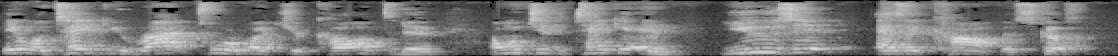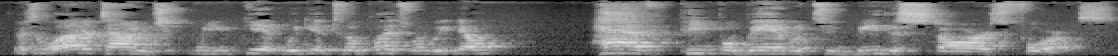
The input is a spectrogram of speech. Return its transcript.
It will take you right toward what you're called to do. I want you to take it and use it as a compass because there's a lot of times we get, we get to a place where we don't have people be able to be the stars for us.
